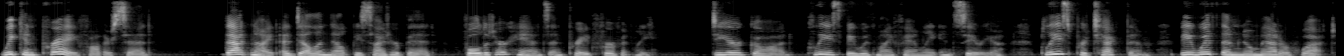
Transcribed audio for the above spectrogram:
We can pray, Father said. That night, Adela knelt beside her bed, folded her hands, and prayed fervently. Dear God, please be with my family in Syria. Please protect them. Be with them no matter what.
